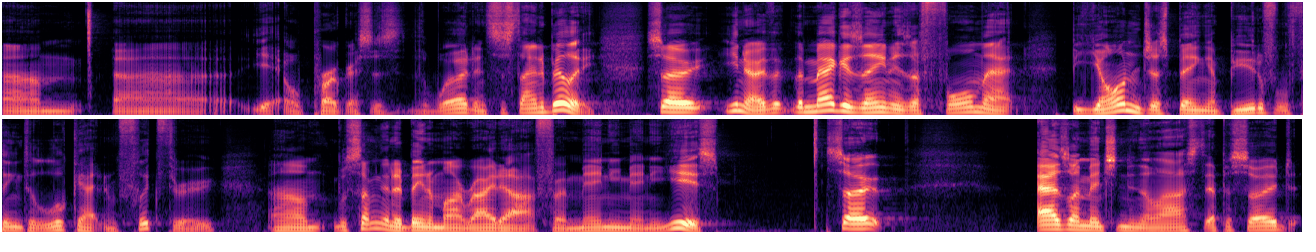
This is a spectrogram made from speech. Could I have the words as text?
um, uh, yeah, or progress is the word, and sustainability. So, you know, the, the magazine is a format beyond just being a beautiful thing to look at and flick through, um, was something that had been on my radar for many, many years. So, as I mentioned in the last episode,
